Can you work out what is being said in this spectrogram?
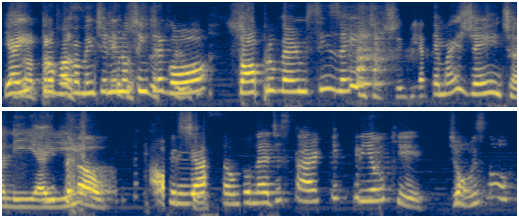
E aí, tá provavelmente, ele não se entregou só pro verme cinzento. Devia ter mais gente ali. Aí... Então, a criação do Ned Stark cria o quê? Jon Snow.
